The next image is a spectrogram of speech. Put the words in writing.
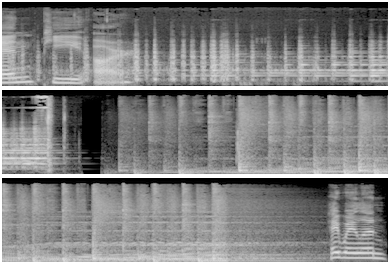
NPR. Hey, Wailin.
